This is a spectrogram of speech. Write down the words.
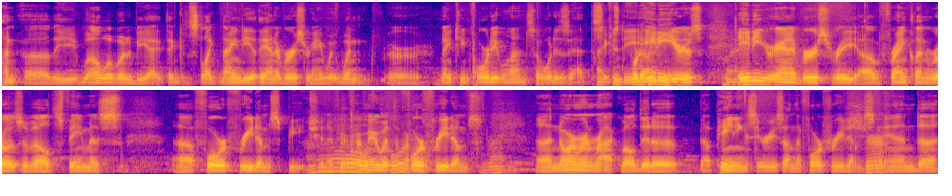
uh, the well, what would it be? I think it's like 90th anniversary anyway. When or 1941. So what is that? 60, 80 years, right. 80 year anniversary of Franklin Roosevelt's famous. Uh, Four Freedoms speech, and if you're Oh, familiar with the. Four Freedoms, Right. uh, Norman Rockwell did a, a painting series on the Four Freedoms, Sure. and uh,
